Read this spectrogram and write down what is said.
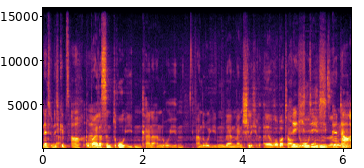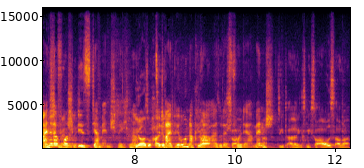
Natürlich gibt's auch. Wobei äh, das sind Droiden, keine Androiden. Androiden wären menschlich, äh, Roboter und Droiden Richtig, sind genau. Einer davon menschlich. ist ja menschlich, ne? ja, so halb. C3PO, ne? na klar, Ja, also der ist schon. voll der Mensch. Ja, sieht allerdings nicht so aus, aber...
